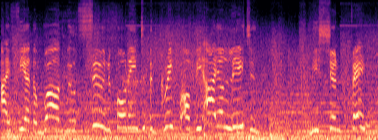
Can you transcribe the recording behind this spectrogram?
I fear the world will soon fall into the grip of the Iron Legion. Mission failed.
